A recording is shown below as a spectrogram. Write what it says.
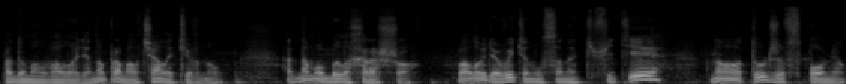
подумал Володя, но промолчал и кивнул. Одному было хорошо. Володя вытянулся на тифите, но тут же вспомнил,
